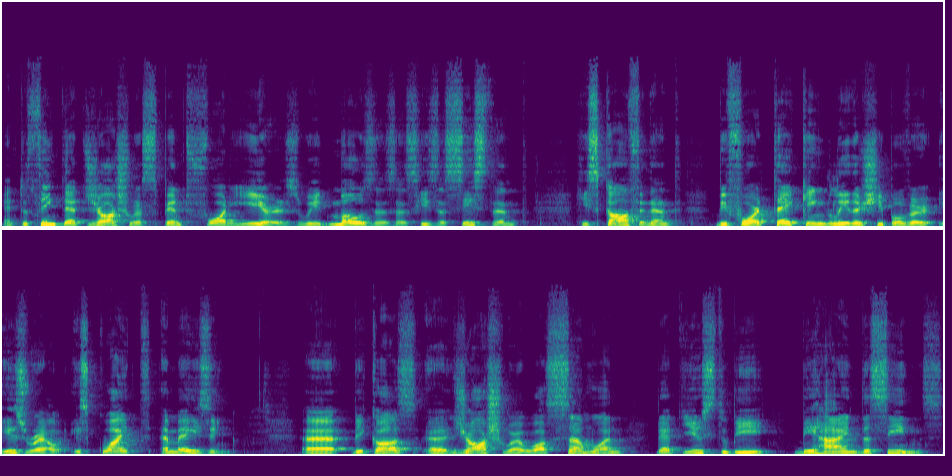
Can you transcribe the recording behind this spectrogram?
And to think that Joshua spent 40 years with Moses as his assistant, his confidant, before taking leadership over Israel is quite amazing. Uh, because uh, Joshua was someone that used to be behind the scenes.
